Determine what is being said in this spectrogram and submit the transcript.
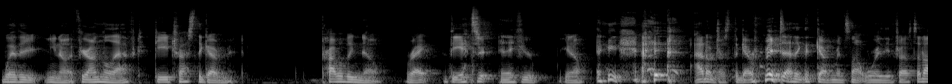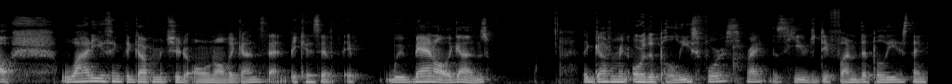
Whether you know if you're on the left do you trust the government? Probably no right? The answer and if you're you know I, don't trust the government. I think the government's not worthy of trust at all. Why do you think the government should own all the guns then? Because if if we ban all the guns the government or the police force, right? This huge defund the police thing.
